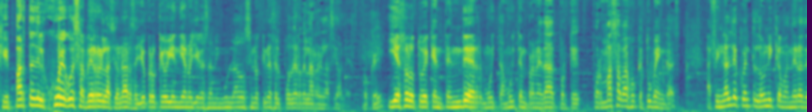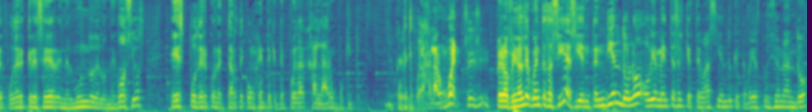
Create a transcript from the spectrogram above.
que parte del juego es saber relacionarse. Yo creo que hoy en día no llegas a ningún lado si no tienes el poder de las relaciones. Ok. Y eso lo tuve que entender muy, a muy temprana edad, porque por más abajo que tú vengas, a final de cuentas la única manera de poder crecer en el mundo de los negocios es poder conectarte con gente que te pueda jalar un poquito. O que te pueda jalar un buen. Sí, sí. Pero a final de cuentas así es, y entendiéndolo, obviamente es el que te va haciendo y que te vayas posicionando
